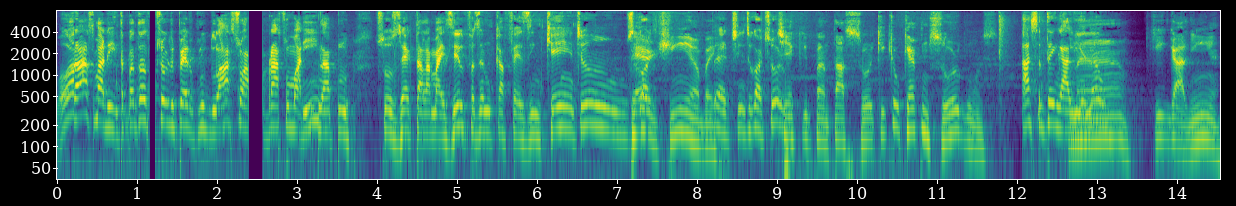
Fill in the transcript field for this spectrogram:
Um abraço, Marinho, tá plantando sorgo de perto do Clube do Laço. Um abraço pro Marinho, lá pro seu Zé que tá lá mais ele, fazendo um cafezinho quente. Gosta- Certinha, velho. Pertinho, você gosta de sorgo? Tinha que plantar sorgo. O que, que eu quero com sorgo, moço? Ah, você não tem galinha, não? Que galinha.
